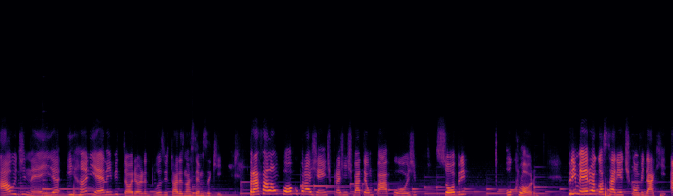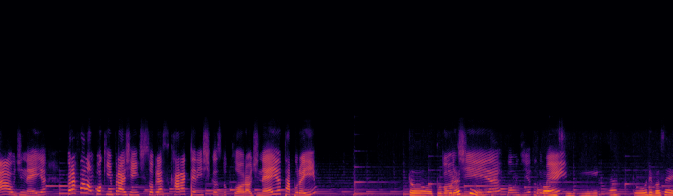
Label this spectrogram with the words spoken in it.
Aldineia e Raniela Vitória. Olha, duas vitórias nós temos aqui para falar um pouco para a gente, para a gente bater um papo hoje sobre o cloro. Primeiro, eu gostaria de convidar aqui a Aldineia para falar um pouquinho para a gente sobre as características do cloro. Aldineia, tá por aí? Tô, tô bom por aqui. dia, bom dia, tudo bom bem? Bom dia, tudo e você?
